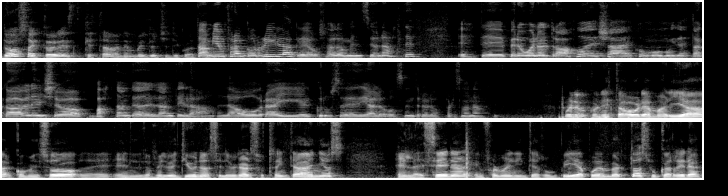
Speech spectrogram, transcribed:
dos actores que estaban en 2084. También Franco Rila, que vos ya lo mencionaste. Este, pero bueno, el trabajo de ella es como muy destacable y lleva bastante adelante la, la obra y el cruce de diálogos entre los personajes. Bueno, con esta obra María comenzó eh, en el 2021 a celebrar sus 30 años en la escena, en forma ininterrumpida. Pueden ver toda su carrera,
